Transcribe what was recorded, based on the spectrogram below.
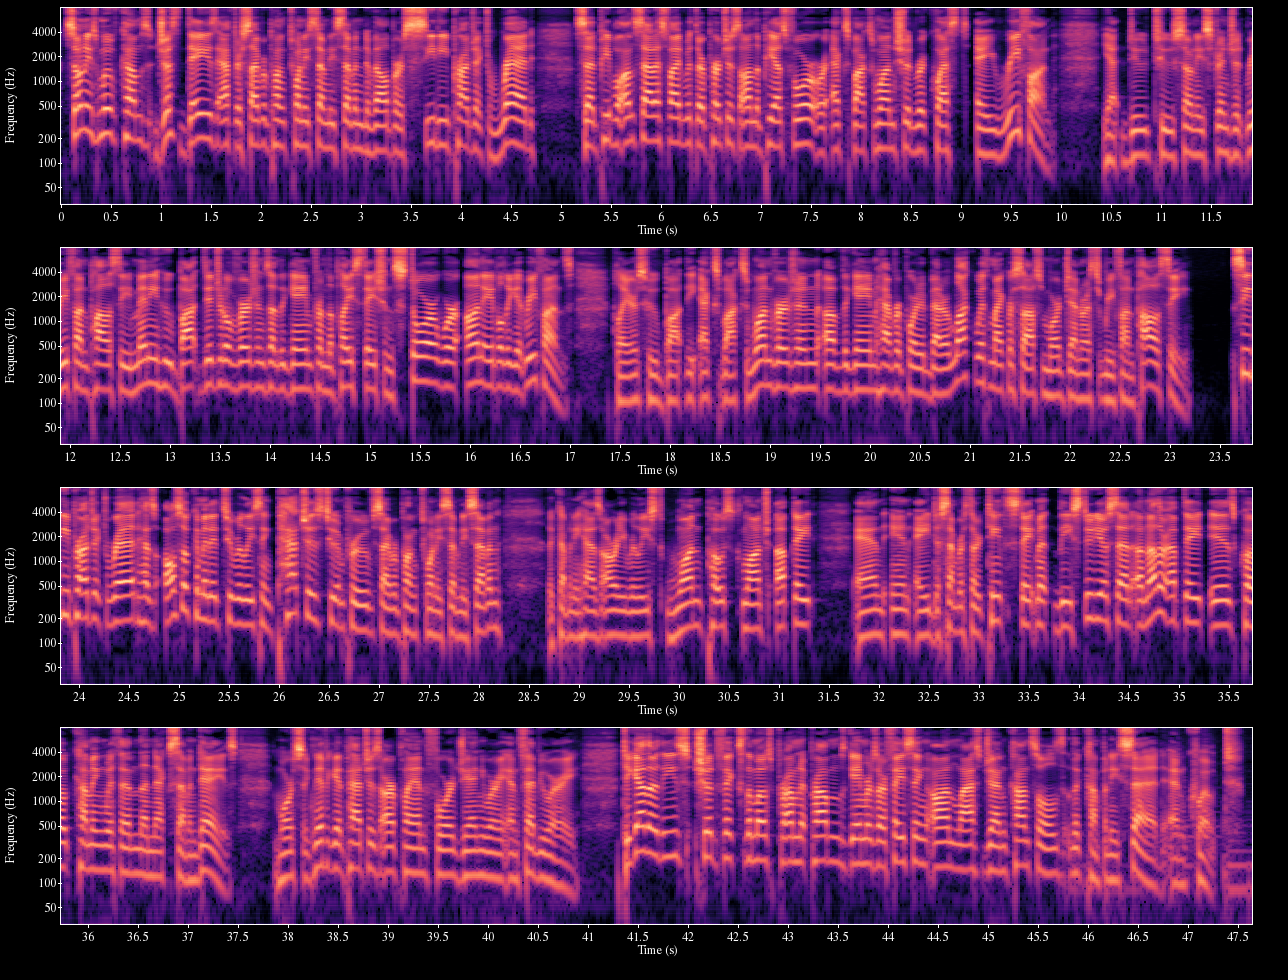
Sony's move comes just days after Cyberpunk 2077 developer CD Projekt Red said people unsatisfied with their purchase on the PS4 or Xbox One should request a refund. Yet, due to Sony's stringent refund policy, many who bought digital versions of the game from the PlayStation Store were unable to get refunds. Players who bought the Xbox One version of the game have reported better luck with Microsoft's more generous refund policy. CD Projekt Red has also committed to releasing patches to improve Cyberpunk 2077. The company has already released one post launch update, and in a December 13th statement, the studio said another update is, quote, coming within the next seven days. More significant patches are planned for January and February. Together, these should fix the most prominent problems gamers are facing on last gen consoles, the company said, end quote.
